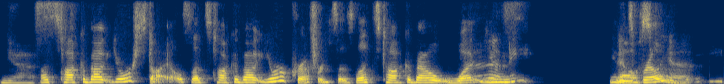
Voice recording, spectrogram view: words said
Yes. Let's talk about your styles. Let's talk about your preferences. Let's talk about what yes. you need. You know, it's brilliant. So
